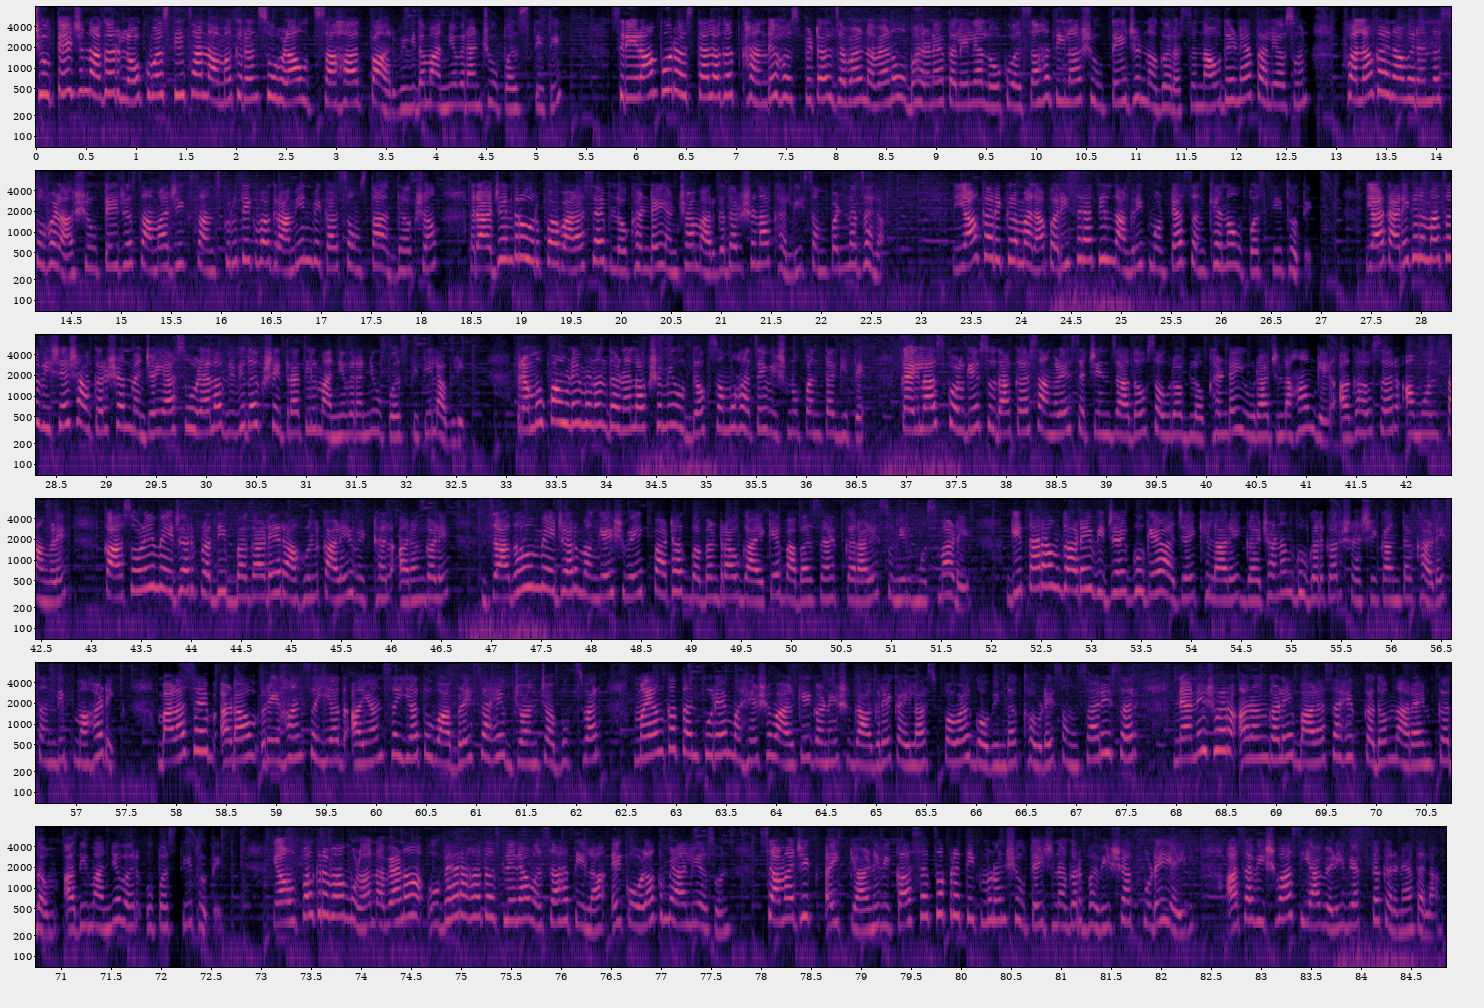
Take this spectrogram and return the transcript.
शिवतेज नगर लोकवस्तीचा नामकरण सोहळा उत्साहात पार. विविध मान्यवरांची उपस्थिती. श्रीरामपूर रस्त्यालगत खांदे हॉस्पिटल जवळ नव्यानं उभारण्यात आलेल्या लोकवसाहतीला शिवतेज नगर असं नाव देण्यात आले असून फलक अनावरण सोहळा शिवतेज सामाजिक सांस्कृतिक व ग्रामीण विकास संस्था अध्यक्ष राजेंद्र उर्फ बाळासाहेब लोखंडे यांच्या मार्गदर्शनाखाली संपन्न झाला. या कार्यक्रमाला परिसरातील नागरिक मोठ्या संख्येनं उपस्थित होते. या कार्यक्रमाचं विशेष आकर्षण म्हणजे या सोहळ्याला विविध क्षेत्रातील मान्यवरांनी उपस्थिती लाभली. प्रमुख पाहुणे म्हणून धनलक्ष्मी उद्योग समूहाचे Vishnupant Gite Kailas Kolge Sudhakar Sangle Sachin Jadhav Saurabh Lokhande Yuvraj Lahange Aghavsar Amol Sangle Kasole major Pradeep Bagade Rahul Kale Vitthal Arangale Jadhav major Mangesh Ved Pathak Babanrao Gayke Babasaheb Karale Sunil Musmade Gitaram Gade Vijay Ghuge Ajay Khilare Gajanan Ghugarkar Shashikant Khade Sandeep Mahadik Balasaheb Adav Rehan Sayyed Ayan Sayyed Wable Saheb John Chabukswar Mayank Tanpure Mahesh Walke Ganesh Gagre Kailas Pawal Govind Khawade Sansari sir Dnyaneshwar Arangale Balasaheb Kadam Narayan Kadam आदी मान्यवर उपस्थित होते. या उपक्रमामुळे नव्यानं उभ्या राहत असलेल्या वसाहतीला एक ओळख मिळाली असून सामाजिक ऐक्य आणि विकासाचं प्रतीक म्हणून शिवतेजनगर भविष्यात पुढे येईल असा विश्वास यावेळी व्यक्त करण्यात आला.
